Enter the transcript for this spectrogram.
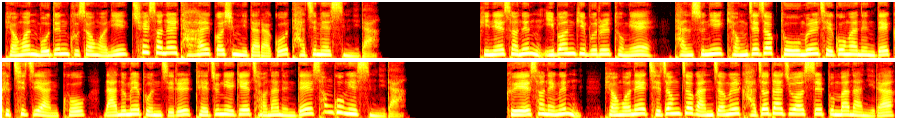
병원 모든 구성원이 최선을 다할 것입니다라고 다짐했습니다. 빈에서는 이번 기부를 통해 단순히 경제적 도움을 제공하는 데 그치지 않고 나눔의 본질을 대중에게 전하는 데 성공했습니다. 그의 선행은 병원의 재정적 안정을 가져다 주었을 뿐만 아니라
